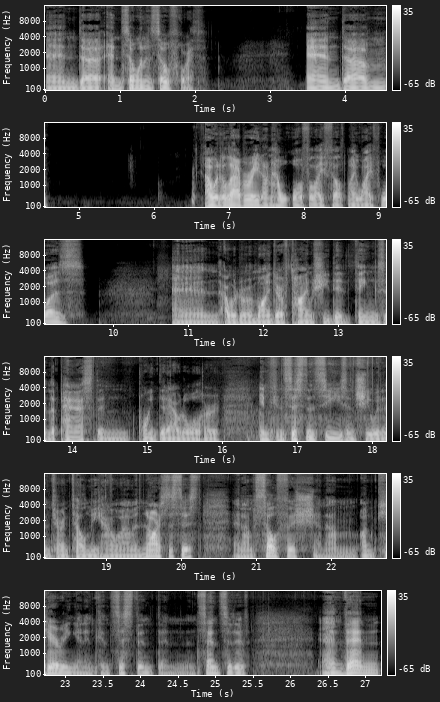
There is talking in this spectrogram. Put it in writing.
and uh, and so on and so forth. And um, I would elaborate on how awful I felt my wife was, and I would remind her of times she did things in the past and pointed out all her inconsistencies, and she would in turn tell me how I'm a narcissist and I'm selfish and I'm uncaring and inconsistent and insensitive. And then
